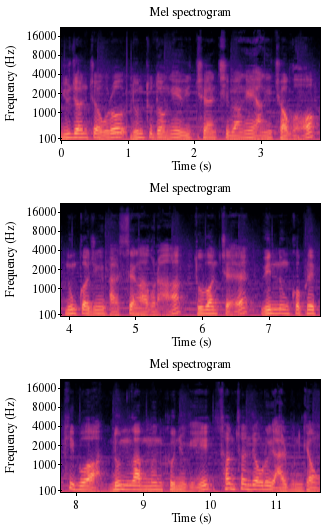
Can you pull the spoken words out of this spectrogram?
유전적으로 눈두덩이에 위치한 지방의 양이 적어 눈꺼짐이 발생하거나 두 번째, 윗눈꺼풀의 피부와 눈 감는 근육이 선천적으로 얇은 경우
